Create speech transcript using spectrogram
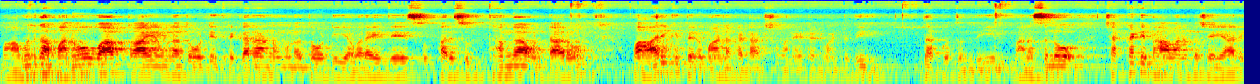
మామూలుగా మనోవాక్కాయములతోటి త్రికరణములతోటి ఎవరైతే పరిశుద్ధంగా ఉంటారో వారికి పెరుమాళ్ళ కటాక్షం అనేటటువంటిది దక్కుతుంది మనసులో చక్కటి భావనలు చేయాలి.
